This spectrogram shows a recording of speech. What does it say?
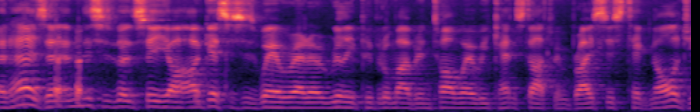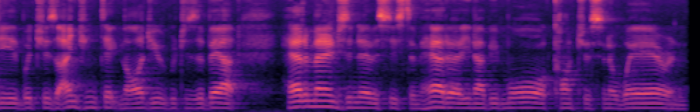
It has, and this is but see. I guess this is where we're at a really pivotal moment in time where we can start to embrace this technology, which is ancient technology, which is about how to manage the nervous system, how to you know be more conscious and aware, and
